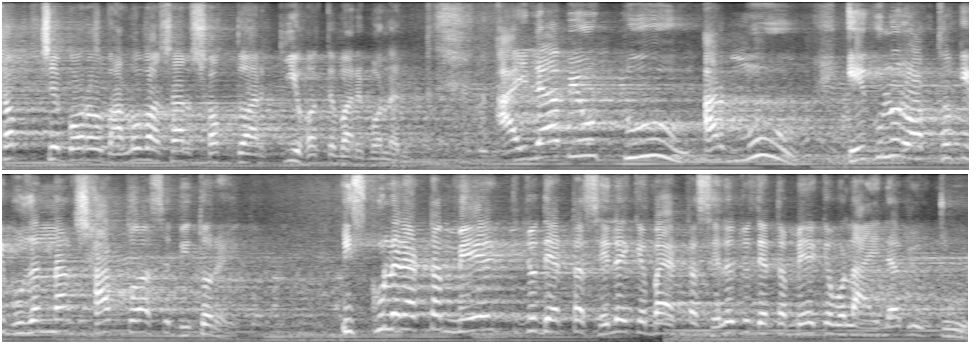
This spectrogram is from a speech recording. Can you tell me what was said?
সবচেয়ে বড় ভালোবাসার শব্দ আর কি হতে পারে বলেন? আই লাভ ইউ টু আর মু এগুলোর অর্থ কি বুঝেন না? স্বার্থ আছে ভিতরে। স্কুলের একটা মেয়ে যদি একটা ছেলেকে বা একটা ছেলে যদি একটা মেয়েকে বলে আই লাভ ইউ টু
